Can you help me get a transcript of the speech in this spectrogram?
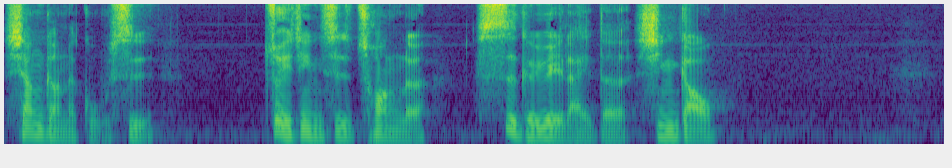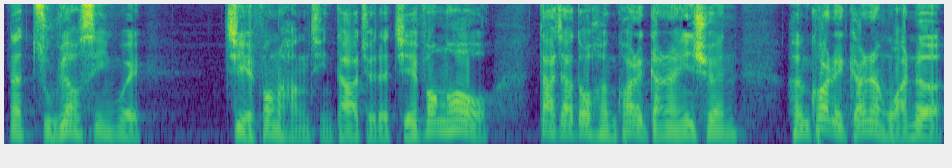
香港的股市，最近是创了四个月以来的新高。那主要是因为。解封的行情，大家觉得解封后，大家都很快的感染一圈，很快的感染完了，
